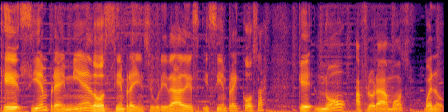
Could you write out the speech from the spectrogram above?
Que siempre hay miedos, siempre hay inseguridades y siempre hay cosas que no afloramos, bueno,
